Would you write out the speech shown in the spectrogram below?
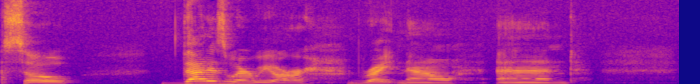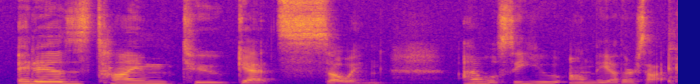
So that is where we are right now and it is time to get sewing. I will see you on the other side.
